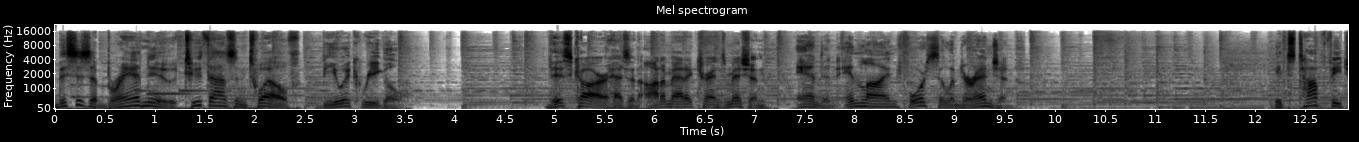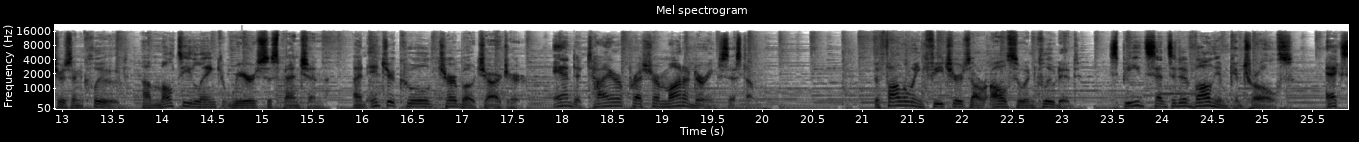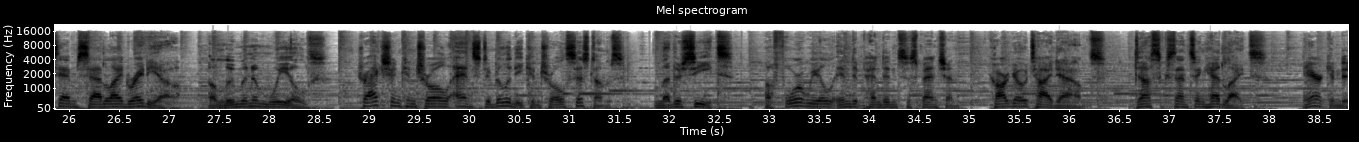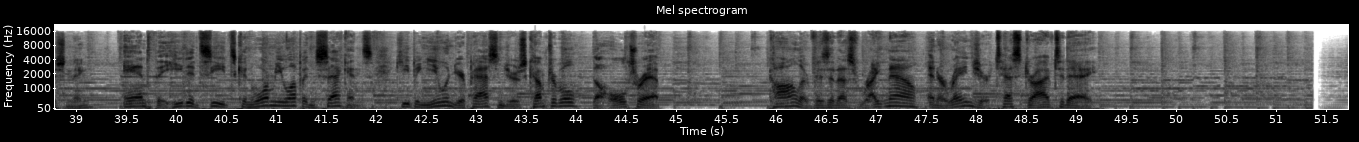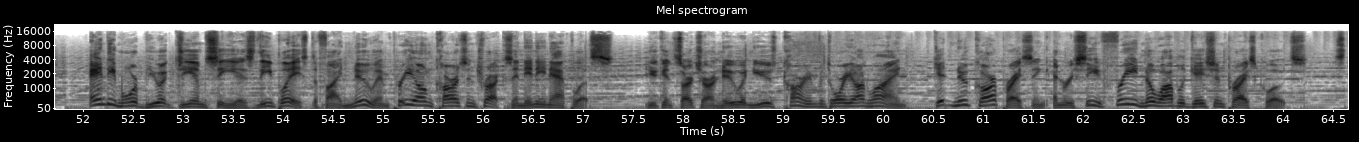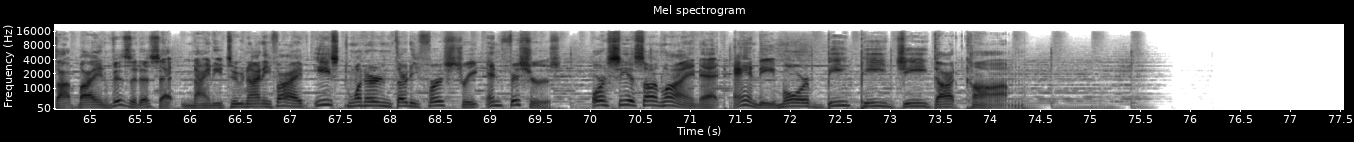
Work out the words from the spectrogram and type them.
This is a brand new 2012 Buick Regal. This car has an automatic transmission and an inline four-cylinder engine. Its top features include a multi-link rear suspension, an intercooled turbocharger, and a tire pressure monitoring system. The following features are also included. Speed-sensitive volume controls, XM satellite radio, aluminum wheels, traction control and stability control systems, leather seats, a four-wheel independent suspension, cargo tie-downs, dusk sensing headlights, air conditioning, and the heated seats can warm you up in seconds, keeping you and your passengers comfortable the whole trip. Call or visit us right now and arrange your test drive today. Andy Mohr Buick GMC is the place to find new and pre-owned cars and trucks in Indianapolis. You can search our new and used car inventory online, get new car pricing, and receive free no obligation price quotes. Stop by and visit us at 9295 East 131st Street in Fishers or see us online at andymohrbpg.com.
